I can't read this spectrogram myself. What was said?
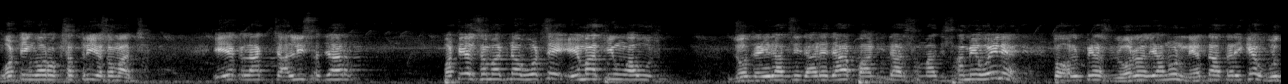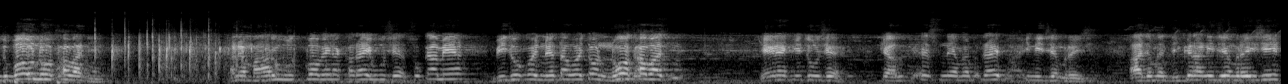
વોટિંગ વાળો ક્ષત્રિય સમાજ છે. એક લાખ ચાલીસ હજાર પટેલ સમાજના વોટ છે, એમાંથી હું આવું છું. જો જયરાજસિંહ જાડેજા પાટીદાર સમાજ સામે હોય ને, તો અલ્પેશ ઢોરલિયાનું નેતા તરીકે ઉદ્ભવ ન થવા દે. અને મારું ઉદ્ભવ એને કરાવ્યું છે. શું કામ એ? બીજો કોઈ નેતા હોય તો ન થવા જોઈએ એણે કીધું છે કે અલ્પેશને અમે બધા ભાઈની જેમ રહી છે આજ અમે દીકરાની જેમ રહી છીએ.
